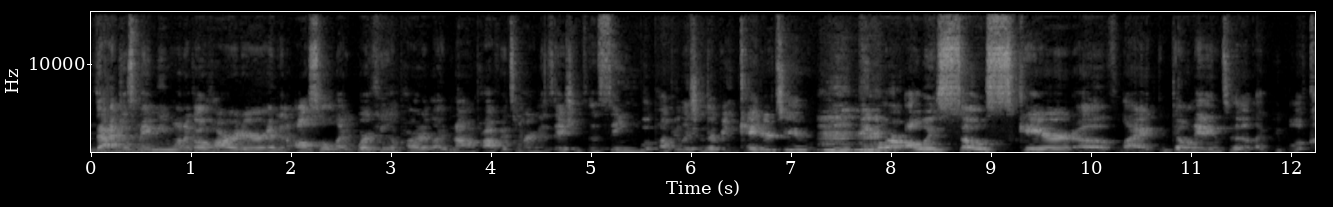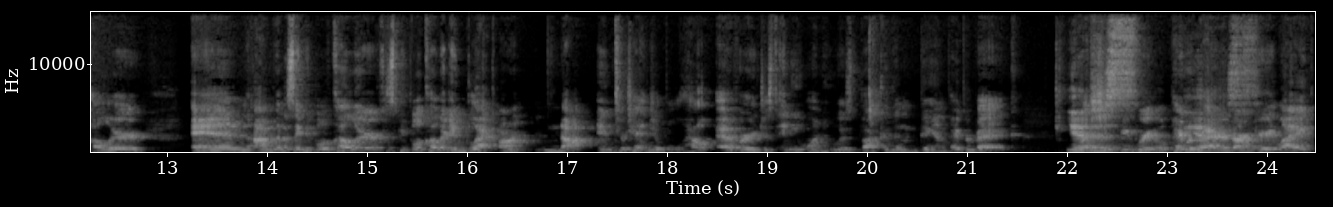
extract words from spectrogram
that just made me want to go harder, and then also like working a part of like nonprofits and organizations and seeing what populations are being catered to. Mhm. People are always so scared of like donating to like people of color. And I'm gonna say people of color because people of color and black aren't not interchangeable. However, just anyone who is darker than a damn paper bag. Yes. Let's just be real. Paper bag Yes. or darker, like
